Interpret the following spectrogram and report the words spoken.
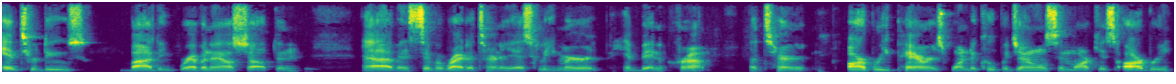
introduced by the Reverend Al Sharpton uh, and civil rights attorney S. Lee Merritt and Ben Crump, attorney Arbery parents Wanda Cooper Jones and Marcus Arbery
